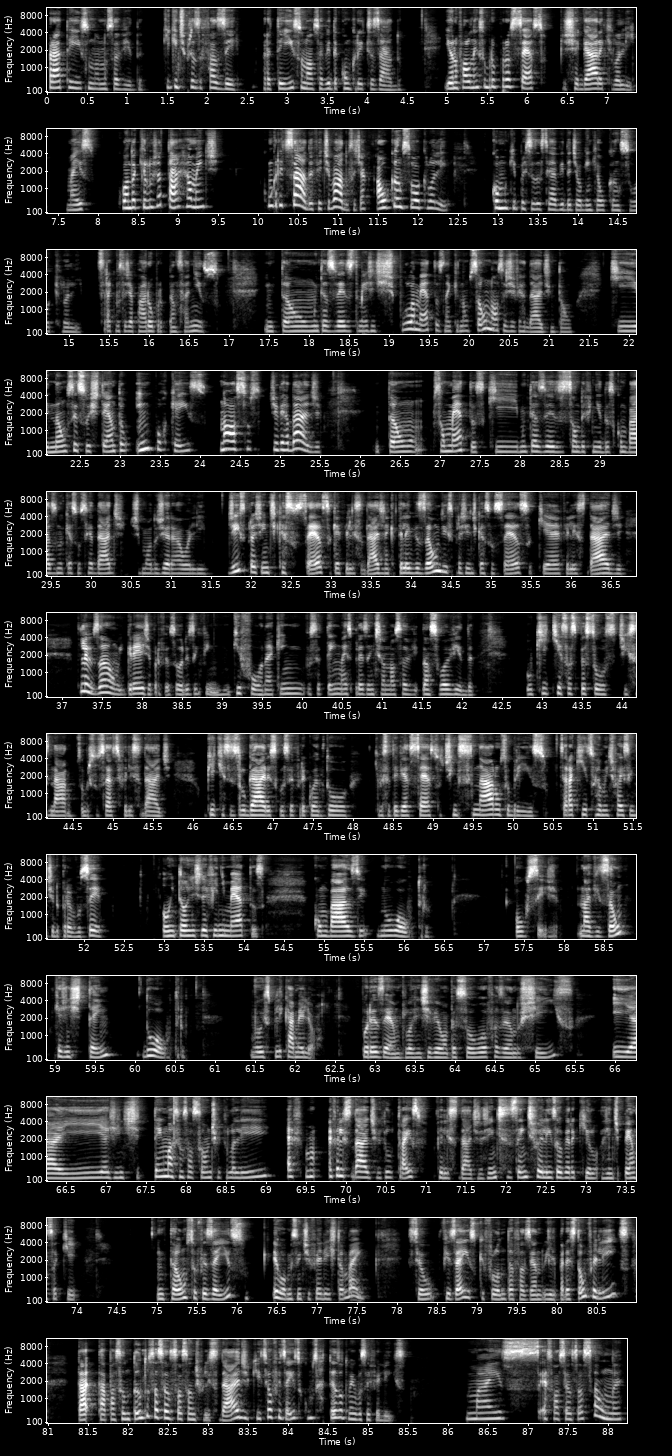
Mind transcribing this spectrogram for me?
para ter isso na nossa vida? O que, que a gente precisa fazer para ter isso na nossa vida concretizado? E eu não falo nem sobre o processo de chegar aquilo ali, mas quando aquilo já está realmente concretizado, efetivado, você já alcançou aquilo ali. Como que precisa ser a vida de alguém que alcançou aquilo ali? Será que você já parou para pensar nisso? Então, muitas vezes também a gente estipula metas, né, que não são nossas de verdade, então, que não se sustentam em porquês nossos de verdade. Então, são metas que muitas vezes são definidas com base no que a sociedade, de modo geral ali, diz pra gente que é sucesso, que é felicidade, né, que a televisão diz pra gente que é sucesso, que é felicidade, televisão, igreja, professores, enfim, o que for, né, quem você tem mais presente na, nossa, na sua vida. O que que essas pessoas te ensinaram sobre sucesso e felicidade? O que, que esses lugares que você frequentou, que você teve acesso, te ensinaram sobre isso? Será que isso realmente faz sentido para você? Ou então a gente define metas com base no outro. Ou seja, na visão que a gente tem do outro. Vou explicar melhor. Por exemplo, a gente vê uma pessoa fazendo X e aí a gente tem uma sensação de que aquilo ali é, é felicidade, que aquilo traz felicidade. A gente se sente feliz ao ver aquilo. A gente pensa que então, se eu fizer isso, eu vou me sentir feliz também. Se eu fizer isso que fulano tá fazendo e ele parece tão feliz, tá, tá passando tanto essa sensação de felicidade, que se eu fizer isso, com certeza eu também vou ser feliz. Mas é só sensação, né?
